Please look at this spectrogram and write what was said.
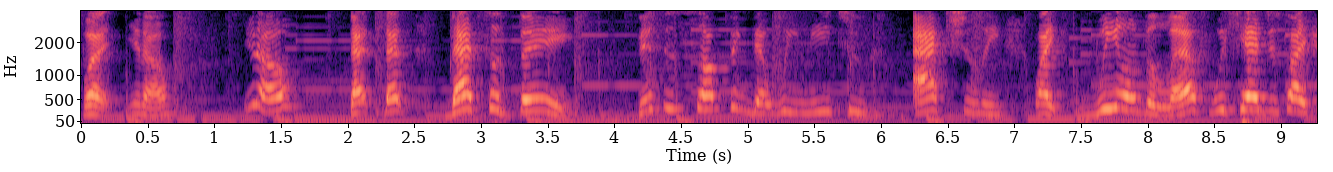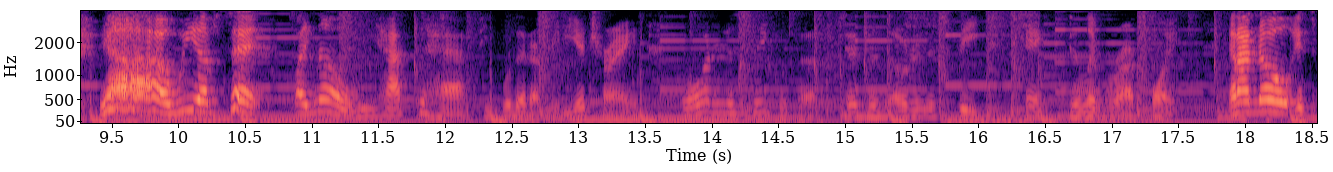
But you know, you know that that that's a thing. This is something that we need to actually like. We on the left, we can't just like yeah, we upset. Like no, we have to have people that are media trained in order to speak with us, it's in order to speak and deliver our points. And I know it's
